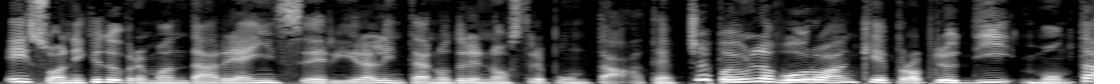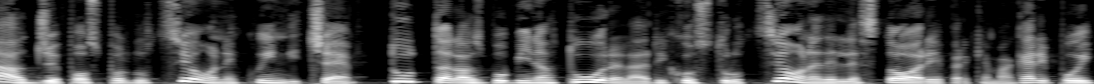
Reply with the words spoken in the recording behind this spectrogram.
e i suoni che dovremo andare a inserire all'interno delle nostre puntate. C'è poi un lavoro anche proprio di montaggio e post produzione, quindi c'è tutta la sbobinatura e la ricostruzione delle storie perché magari poi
